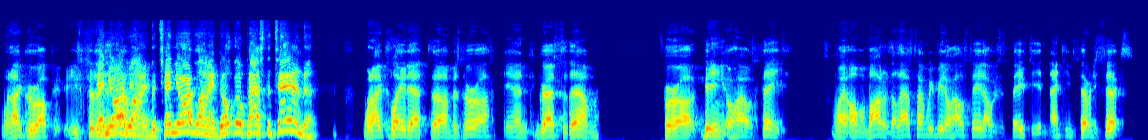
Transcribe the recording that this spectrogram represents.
when I grew up, you stood at 10 the yard down- line, the 10 yard line. Don't go past the 10. when I played at uh, Missouri, and congrats to them for uh, beating Ohio State, my alma mater. The last time we beat Ohio State, I was a safety in 1976,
